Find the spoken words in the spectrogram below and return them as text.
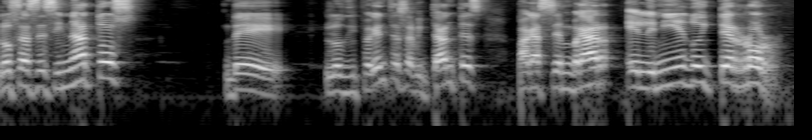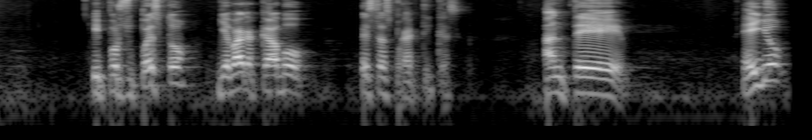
los asesinatos de los diferentes habitantes para sembrar el miedo y terror y por supuesto llevar a cabo estas prácticas. Ante ello,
